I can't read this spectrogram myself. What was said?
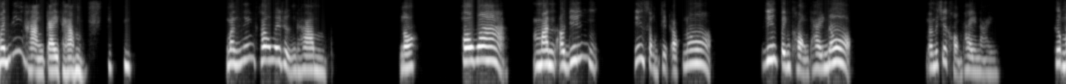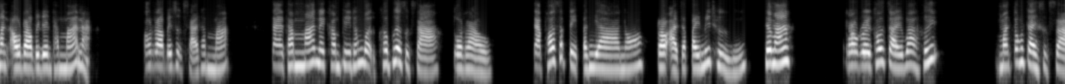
มันยิ่งห่างไกลธรรมมันยิ่งเข้าไม่ถึงธรรมเนาะเพราะว่ามันเอายิ่ง ยิ่งส่งจิตออกนอก ยิ่งเป็นของภายนอก มันไม่ใช่ของภายใน คือมันเอาเราไปเรียนธรรมะน่ะ เอาเราไปศึกษาธรรมะ แต่ธรรมะในคัมภีร์ทั้งหมดก็เพื่อศึกษาตัวเรา แต่เพราะสติปัญญาเนาะเราอาจจะไปไม่ถึงใช่ไหมเราเลยเข้าใจว่าเฮ้ยมันต้องใจศึกษา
